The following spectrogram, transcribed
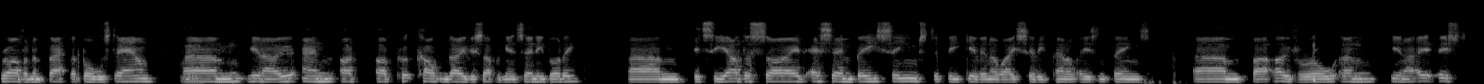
rather than bat the balls down. Um, you know, and I'd, I'd put Carlton Davis up against anybody. Um, it's the other side. SMB seems to be giving away silly penalties and things. Um, but overall, um, you know, it, it's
